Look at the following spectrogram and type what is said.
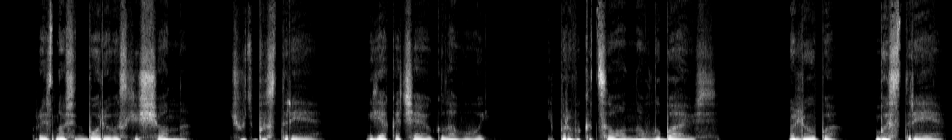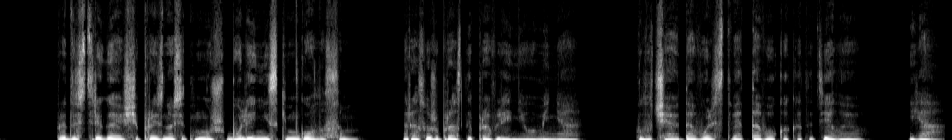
— произносит Боря восхищенно, чуть быстрее. Я качаю головой и провокационно улыбаюсь. «Люба, быстрее», — предостерегающе произносит муж более низким голосом. «Раз уж бразды правления у меня, получаю удовольствие от того, как это делаю я».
